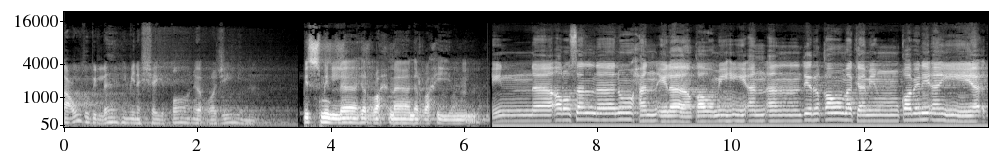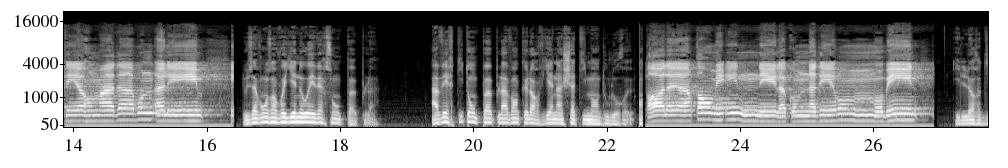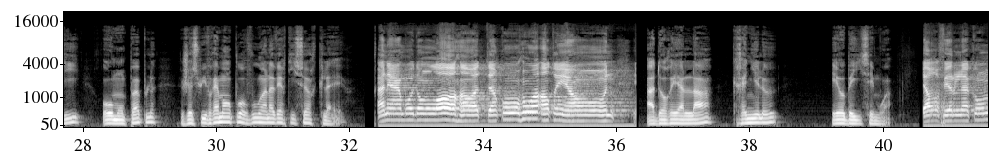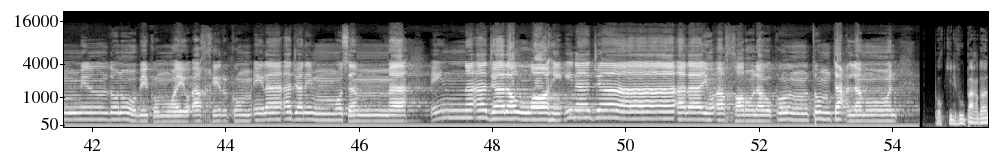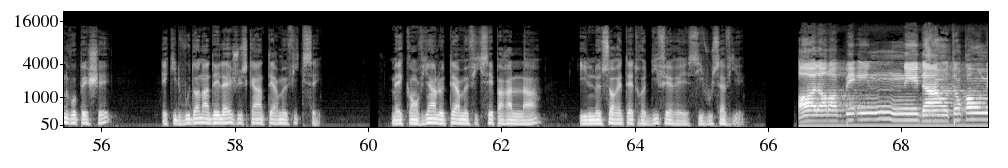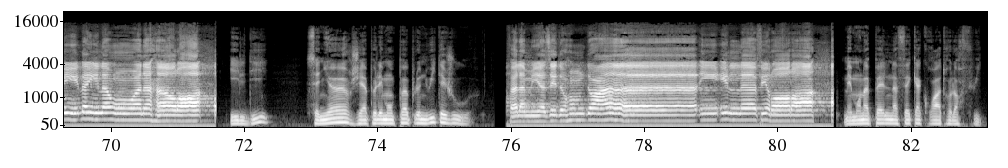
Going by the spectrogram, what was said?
أعوذ بالله من الشيطان الرجيم بسم الله الرحمن الرحيم إنا أرسلنا نوحا إلى قومه أن أنذر قومك من قبل أن يأتيهم عذاب أليم Nous avons envoyé Noé vers son peuple. Avertis ton peuple avant que leur vienne un châtiment douloureux. قال يا قوم إني لكم نذير مبين Il leur dit, Ô mon peuple, Je suis vraiment pour vous un avertisseur clair. Adorez Allah, craignez-le et obéissez-moi. Pour qu'il vous pardonne vos péchés et qu'il vous donne un délai jusqu'à un terme fixé. Mais quand vient le terme fixé par Allah, il ne saurait être différé si vous saviez. Il dit, Seigneur, j'ai appelé mon peuple nuit et jour. Mais mon appel n'a fait qu'accroître leur fuite.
